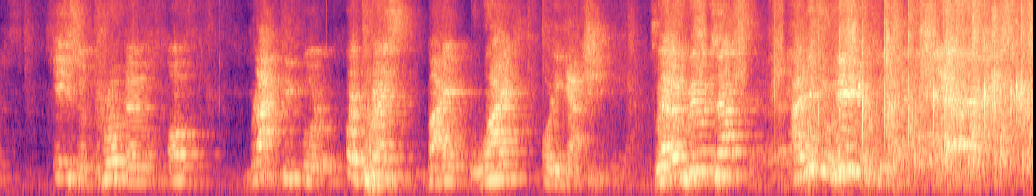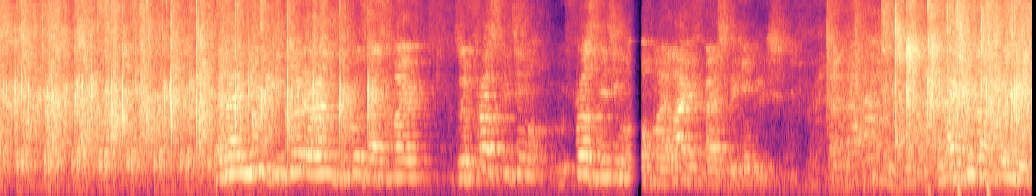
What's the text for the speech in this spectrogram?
is a problem of black people oppressed by white oligarchy. We agree with that? I need to hear you tonight. And I need the tolerance because that's my the first meeting first meeting of my life I speak English. And I do that for you.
